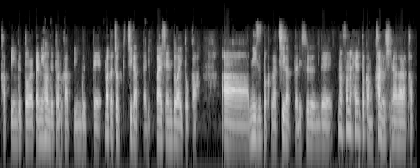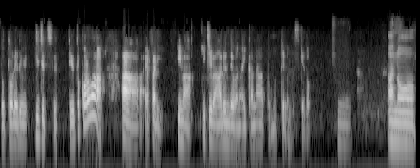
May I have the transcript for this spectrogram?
カッピングと、やっぱり日本で取るカッピングって、またちょっと違ったり、焙煎度合いとか、あー水とかが違ったりするんで、まあ、その辺とかも加味しながらカップを取れる技術っていうところは、あーやっぱり今一番あるんではないかなと思ってるんですけど。うん、あの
